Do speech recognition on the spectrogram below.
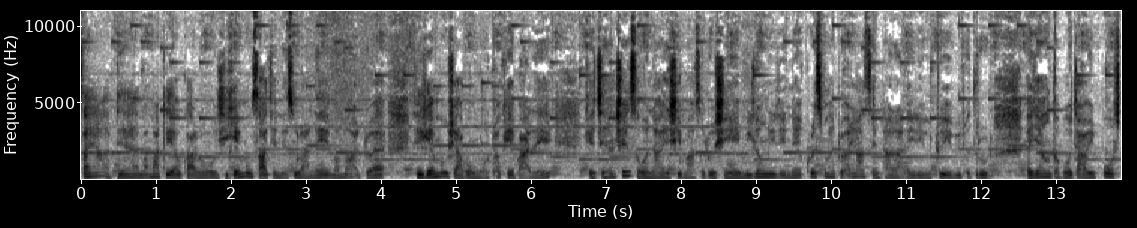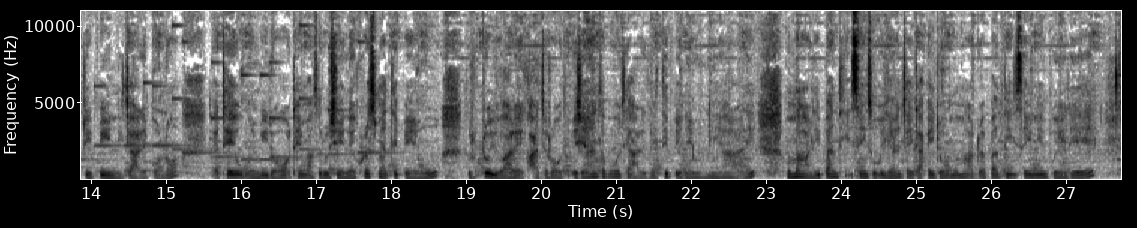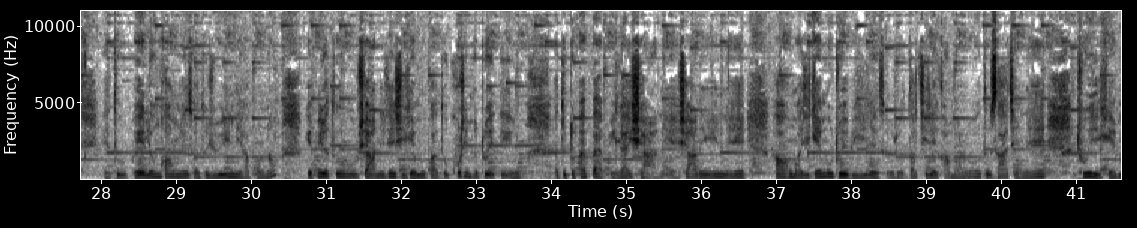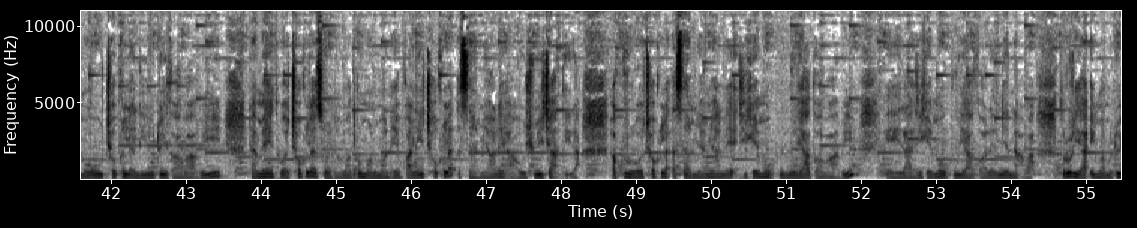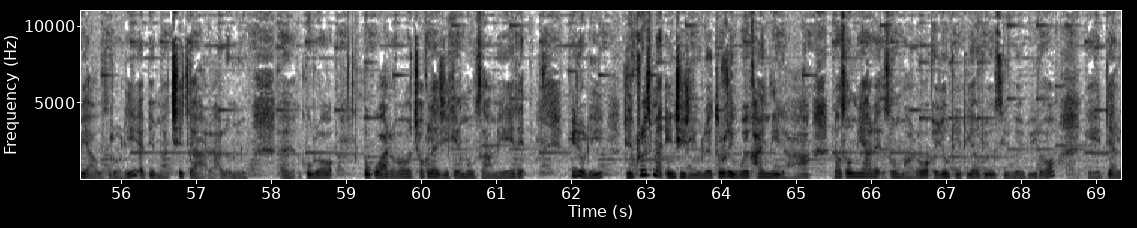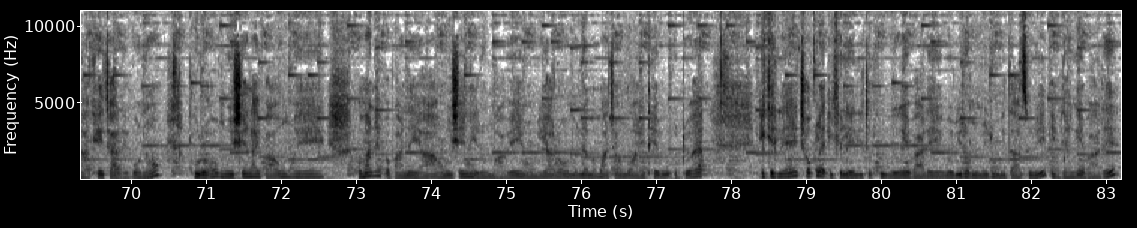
ဆိုင်ရအပြန်မမတယောက်ကတော့ရေခဲမှုစားခြင်းနေဆိုတာနဲ့မမအတွက်ရေခဲမှုရှာပုံတော့ထွက်ခဲ့ပါတယ်။ခေချင်ချင်းစဝနာရဲ့ရှိမှာဆိုလို့ရှိရင်မီးလုံးလေးတွေနဲ့ခရစ်စမတ်အတွက်အလှဆင်ထားတာလေးတွေကိုတွေ့ပြီးတော့သူတို့အရန်သဘောကျပြီး post တွေပေးနေကြတယ်ပေါ့နော်။အထဲကိုဝင်ပြီးတော့အထဲမှာဆိုလို့ရှိရင်လည်းခရစ်စမတ်တစ်ပင်ကိုသူတို့တွေ့ရတဲ့အခါကျတော့သူအရန်သဘောကျတယ်ဒီတစ်ပင်တွေကိုမြင်ရတာလေ။မမကလေးပန်းသီအစိမ်းဆိုအရန်ကြိုက်တာအဲ့တော့မမအတွက်ပန်းသီအစိမ်းလေးဝယ်တယ်။ အဲသူဘယ်လုံးကောင်းလဲဆိုတော့သူရွေးနေတာပေါ့နော်။ပြီးပြီးတော့သူရှာနေတဲ့ရေခဲမှုကသူခုထိမတွေ့သေးဘူး။အဲသူတစ်ပတ်ပတ်ပြီးလိုက်ရှာနေရရှာနေရင်းနဲ့အာဟိုမှာရေခဲမှုတွေ့ပြီလေဆိုတော့သွားကြည့်တဲ့အခါမှာတော့သူစားခြင်းနဲ့ထူးရေခဲမှုချောကလက်လေးကိုတွေ့သွားပါပြီ။ဒါပေမဲ့သူကချောကလက်ဆိုရင်တော့မှသူတို့မောင်နှမနှစ်ယောက်ကလေချောကလက်အဆန်များတဲ့ဟာကိုရွေးကြသေးတာ။အခုတော့ချောကလက်အဆန်များများနဲ့ရေခဲမှုဘူးကိုရသွားပါပြီ။အဲဒါရေခဲမှုဘူးရသွားတယ်မျက်နှာပါ။သူတို့တွေကအိမ်မှာမတွေ့ရဘူးဆိုတော့လေအပြင်မှာချစ်ကြရတာအဲ့လိုမျိုးအဲအခုတော့ကိုကတော့ချောကလက်ရေခဲမှုန်စားမယ်တဲ့ပြီးတော့လေဒီ Christmas အင်ဂျီတွေကိုလည်းသူတို့တွေဝယ်ခိုင်းသေးတာနောက်ဆုံးမရတဲ့အဆုံးမှာတော့အယုတ်တွေတယောက်တယောက်စီဝယ်ပြီးတော့အေးပြန်လာခဲ့ကြတယ်ပေါ့နော်အခုတော့ငွေရှင်းလိုက်ပါဦးမယ်မမနဲ့ပပနဲ့ကငွေရှင်းနေတော့မှာပဲမမီကတော့မနဲ့မမချောင်းသွားရင်ထည့်ဖို့အတွက်ဤကလေးချောကလက်ဤကလေးလေးတစ်ခုဝယ်ခဲ့ပါတယ်ဝယ်ပြီးတော့မမီတို့မိသားစုတွေအိမ်ပြန်ခဲ့ပါတယ်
